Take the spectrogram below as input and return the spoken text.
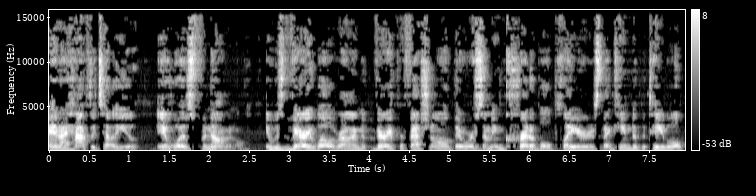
And I have to tell you, it was phenomenal. It was very well run, very professional. There were some incredible players that came to the table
